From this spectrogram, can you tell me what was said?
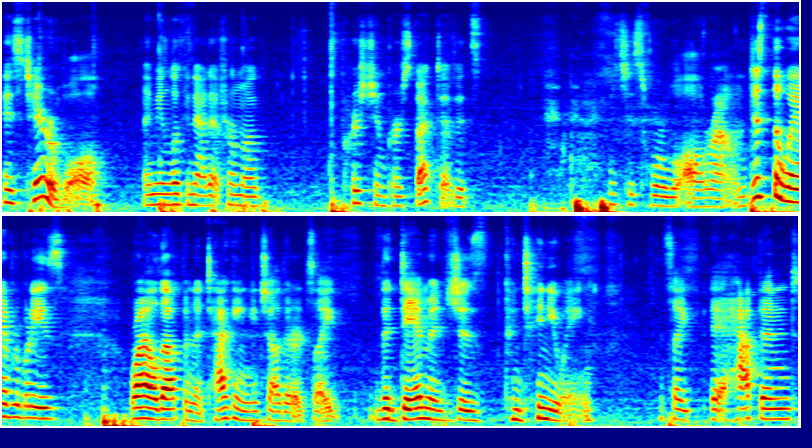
is terrible. I mean looking at it from a christian perspective it's it's just horrible all around just the way everybody's riled up and attacking each other it's like the damage is continuing it's like it happened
